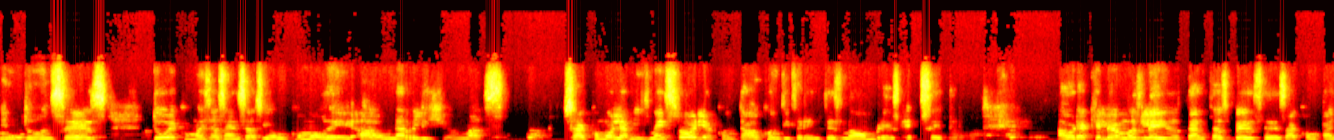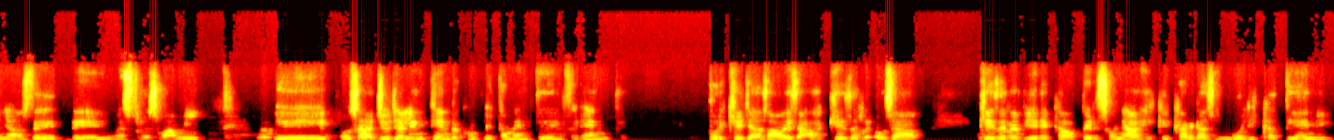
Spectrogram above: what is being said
Entonces tuve como esa sensación como de, ah, una religión más. O sea, como la misma historia contada con diferentes nombres, etc. Ahora que lo hemos leído tantas veces acompañados de, de nuestro Swami, eh, o sea, yo ya le entiendo completamente diferente, porque ya sabes a qué se, o sea, qué se refiere cada personaje, qué carga simbólica tiene,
